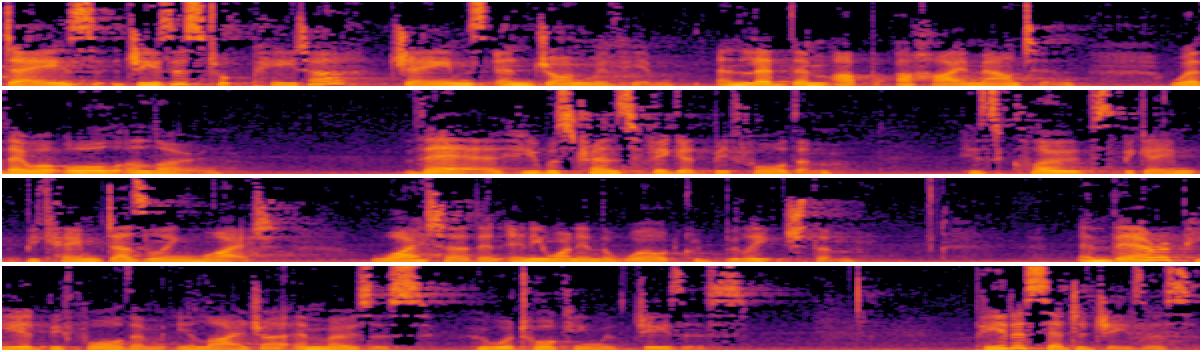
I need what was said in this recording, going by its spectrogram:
days, Jesus took Peter, James, and John with him and led them up a high mountain where they were all alone. There he was transfigured before them. His clothes became, became dazzling white, whiter than anyone in the world could bleach them. And there appeared before them Elijah and Moses, who were talking with Jesus. Peter said to Jesus,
